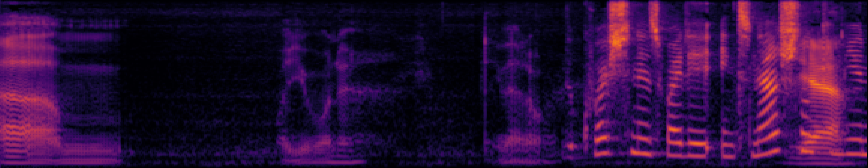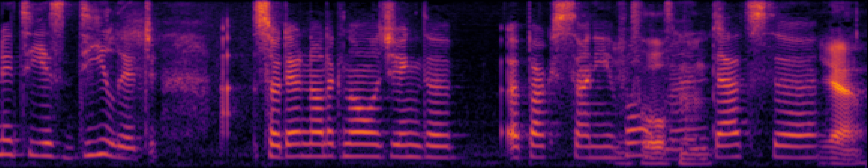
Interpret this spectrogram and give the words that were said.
um, well, you want to take that over? The question is why the international Yeah. community is delig. So they're not acknowledging the uh, Pakistani involvement. Involvement. That's the. Yeah.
